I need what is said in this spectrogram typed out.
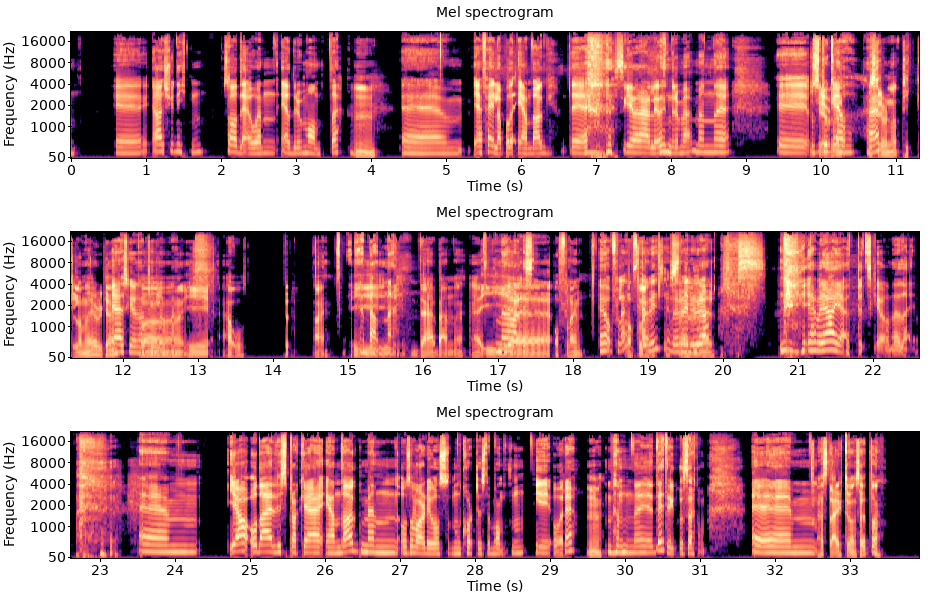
eh, Ja, 2019, så hadde jeg jo en edru måned. Mm. Um, jeg feila på det én dag, det skal jeg være ærlig og innrømme, men eh, eh, Du skrev, jeg du skrev en artikkel om det, gjorde du ikke? Jeg skrev en artikkel om det. I Out... Nei, i Det er bandet. Det er bandet. eh, I Men uh, offline. Ja, offline, offline. Det ble veldig bra. Jeg bare, ja, jeg skrev om det der. um, ja, og der sprakk jeg én dag, men og så var det jo også den korteste måneden i året. Mm. Men uh, det trenger vi ikke å snakke om. Um, Det er sterkt uansett, da.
